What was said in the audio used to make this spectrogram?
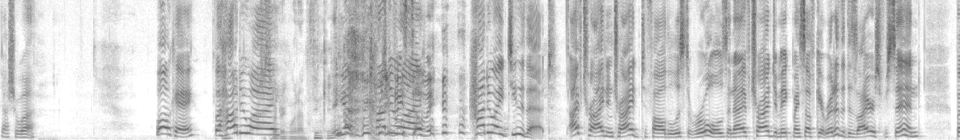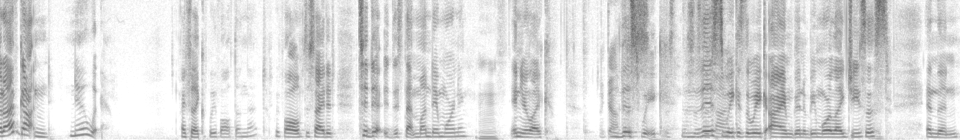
Joshua. Well, okay, but how do Just I? wondering what I'm thinking. Yeah, how Could you do please I? tell me? how do I do that? I've tried and tried to follow the list of rules, and I've tried to make myself get rid of the desires for sin, but I've gotten nowhere. I feel like we've all done that. We've all decided today. It's that Monday morning, mm. and you're like, I got this, week, This, this, this is the time. week is the week I'm going to be more like Jesus, and then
